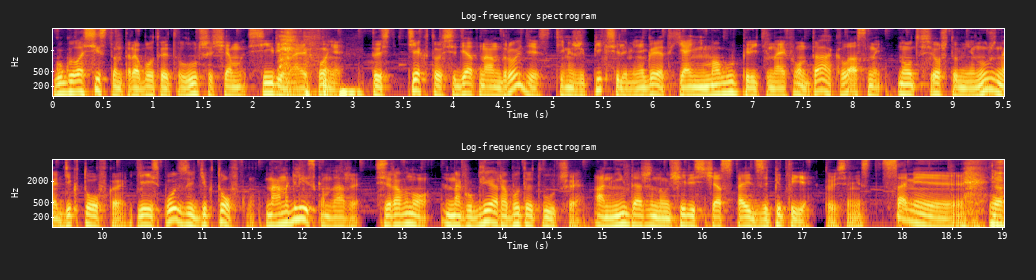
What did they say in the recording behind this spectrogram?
Google Assistant работает лучше, чем Siri на айфоне. То есть те, кто сидят на андроиде с теми же пикселями, они говорят, я не могу перейти на iPhone, да, классный, но вот все, что мне нужно, диктовка. Я использую диктовку, на английском даже. Все равно на Гугле работает лучше. Они даже научились сейчас ставить запятые. То есть они сами... Да,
